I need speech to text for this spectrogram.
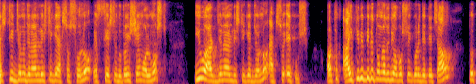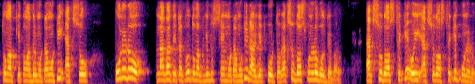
এসটির জন্য জেনারেল ডিস্ট্রিক্টে একশো ষোলো এসসি এসটি দুটোই সেম অলমোস্ট ইউআর জেনারেল ডিস্ট্রিক্টের জন্য একশো একুশ। অর্থাৎ আইটিবিপি তে তোমরা যদি অবশ্যই করে যেতে চাও, তো তোমাকে, তোমাদের মোটামুটি একশো পনেরো নাগাদ এটাকেও তোমাকে কিন্তু সেম মোটামুটি টার্গেট করতে হবে। একশো দশ পনেরো বলতে পারো। একশো দশ থেকে ওই একশো দশ থেকে পনেরো।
